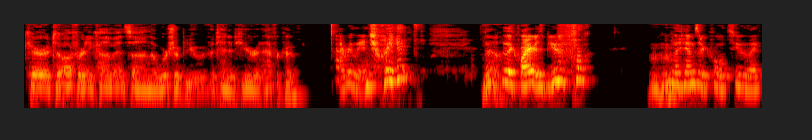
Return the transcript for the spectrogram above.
care to offer any comments on the worship you've attended here in Africa? I really enjoy it. Yeah. The choir is beautiful. Mm-hmm. The hymns are cool too, like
